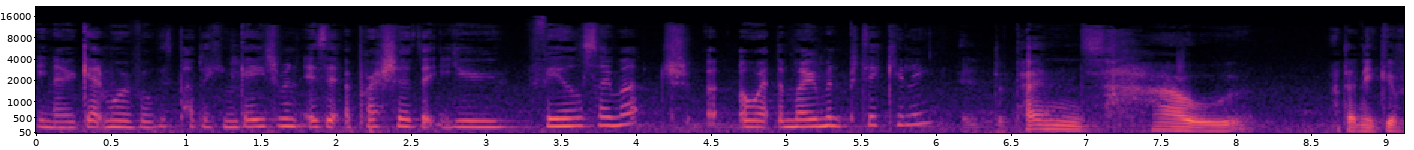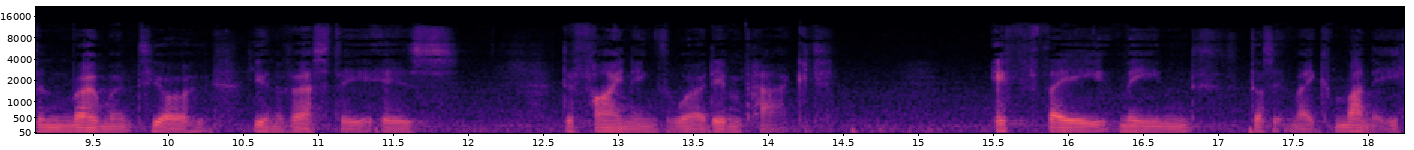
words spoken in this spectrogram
you know get more involved with public engagement? Is it a pressure that you feel so much, or at the moment particularly? It depends how, at any given moment, your university is defining the word impact. If they mean does it make money,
